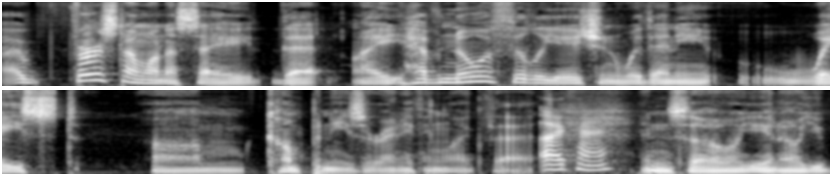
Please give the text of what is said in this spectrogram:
I, first I want to say that I have no affiliation with any waste um, companies or anything like that. Okay. And so, you know, you,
